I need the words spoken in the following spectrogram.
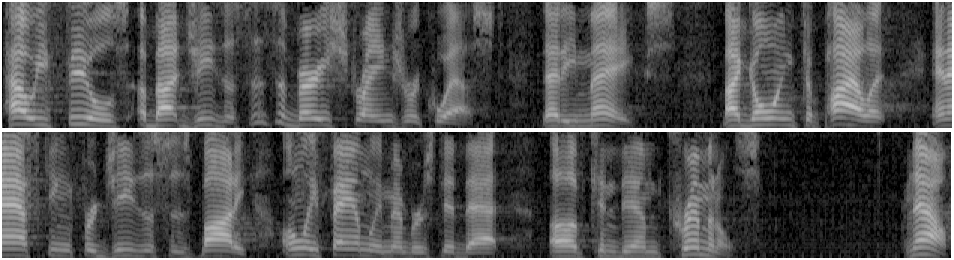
how he feels about Jesus. This is a very strange request that he makes by going to Pilate and asking for Jesus' body. Only family members did that of condemned criminals. Now,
